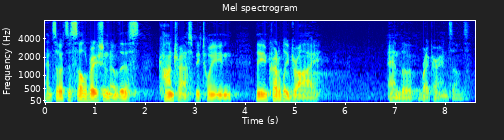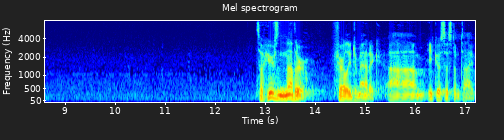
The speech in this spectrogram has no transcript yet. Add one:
And so it's a celebration of this contrast between the incredibly dry and the riparian zones. So here's another fairly dramatic um, ecosystem type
